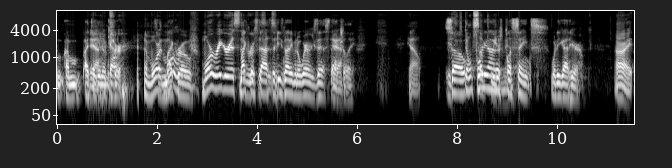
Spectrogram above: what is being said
I'm, I'm I take Yeah, into account sure. more, more, micro- more rigorous than micro stats that he's not even aware exist. Yeah. Actually, you know, so don't 49ers him, plus Saints. What do you got here? All right.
